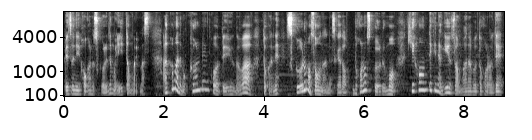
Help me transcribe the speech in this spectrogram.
別に他のスクールでもいいと思います。あくまでも訓練校っていうのはとかねスクールもそうなんですけどどこのスクールも基本的な技術を学ぶところで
